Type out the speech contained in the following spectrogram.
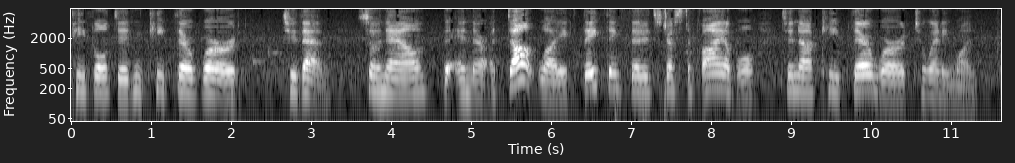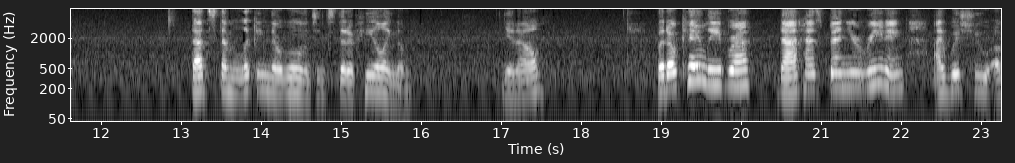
people didn't keep their word to them. So now in their adult life, they think that it's justifiable to not keep their word to anyone. That's them licking their wounds instead of healing them. You know? But okay, Libra, that has been your reading. I wish you a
